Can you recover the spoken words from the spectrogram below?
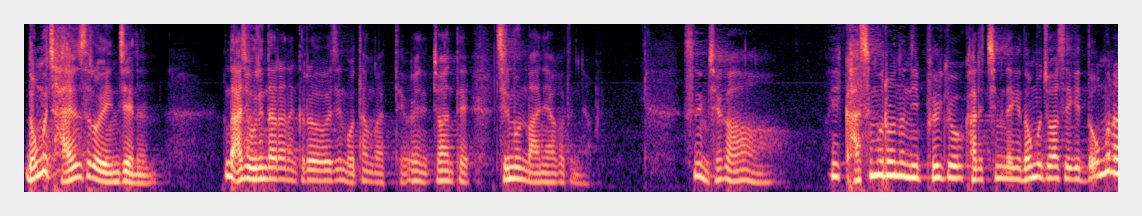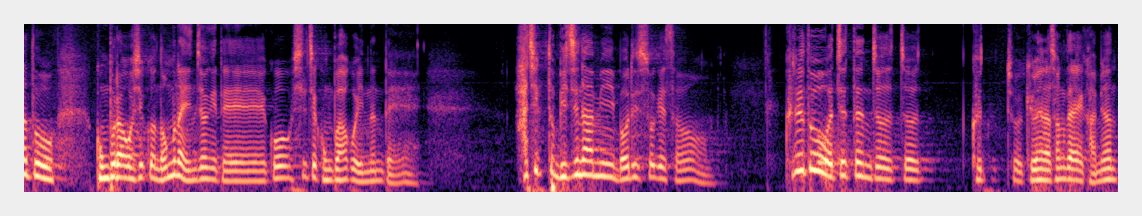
너무 자연스러워요 이제는. 근데 아직 우리나라는 그러진 못한 것 같아요. 왜 저한테 질문 많이 하거든요. 스님 제가 이 가슴으로는 이 불교 가르침이 내게 너무 좋아서 이게 너무나도 공부를 하고 싶고 너무나 인정이 되고 실제 공부하고 있는데 아직도 미진함이 머릿속에서 그래도 어쨌든 저, 저, 그, 저 교회나 성당에 가면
